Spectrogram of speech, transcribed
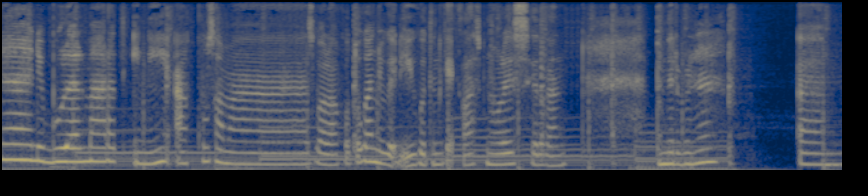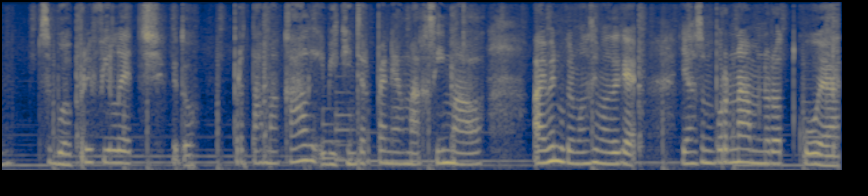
Nah di bulan Maret ini aku sama sekolah aku tuh kan juga diikutin kayak kelas menulis gitu kan. Bener-bener um, sebuah privilege gitu. Pertama kali bikin cerpen yang maksimal I mean bukan maksimal tuh kayak yang sempurna menurutku ya.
